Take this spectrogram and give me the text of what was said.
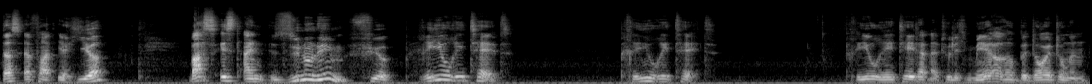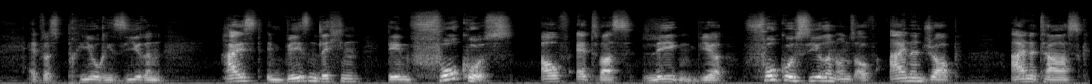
Das erfahrt ihr hier. Was ist ein Synonym für Priorität? Priorität. Priorität hat natürlich mehrere Bedeutungen. Etwas priorisieren heißt im Wesentlichen den Fokus auf etwas legen. Wir fokussieren uns auf einen Job, eine Task,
